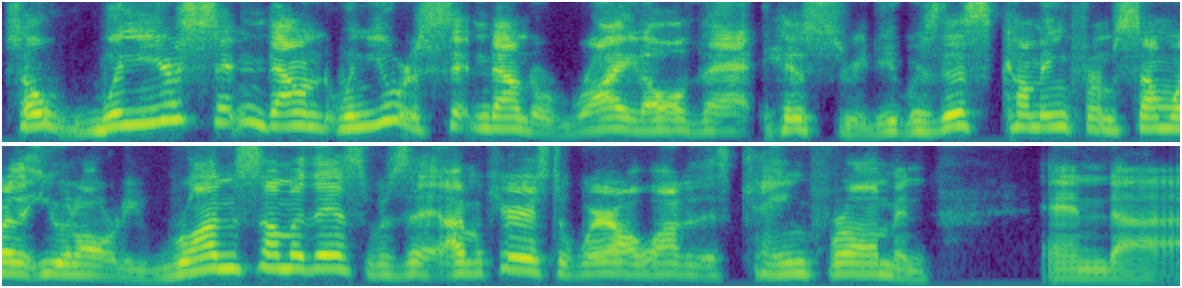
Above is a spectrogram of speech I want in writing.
So when you're sitting down, when you were sitting down to write all that history, was this coming from somewhere that you had already run some of this? Was it? I'm curious to where a lot of this came from and and uh,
